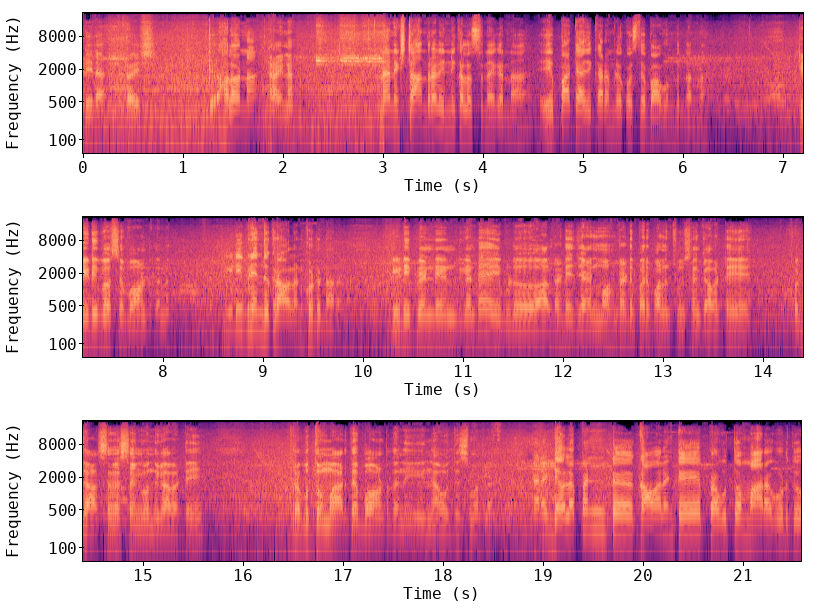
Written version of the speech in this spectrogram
రెడీనా? రమేష్? హలో అన్న. ఆయన నా నెక్స్ట్ ఆంధ్రాలో ఎన్నికలు వస్తున్నాయి కన్నా ఏ పార్టీ అధికారంలోకి వస్తే బాగుంటుందన్న? టీడీపీ వస్తే బాగుంటుందన్న. టీడీపీని ఎందుకు రావాలనుకుంటున్నారు టీడీపీ అంటే ఎందుకంటే ఇప్పుడు ఆల్రెడీ జగన్మోహన్ రెడ్డి పరిపాలన చూసాం కాబట్టి కొద్దిగా అస్తవ్యస్తంగా ఉంది కాబట్టి ప్రభుత్వం మారితే బాగుంటుందని నా ఉద్దేశం అట్లా. కానీ డెవలప్మెంట్ కావాలంటే ప్రభుత్వం మారకూడదు.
